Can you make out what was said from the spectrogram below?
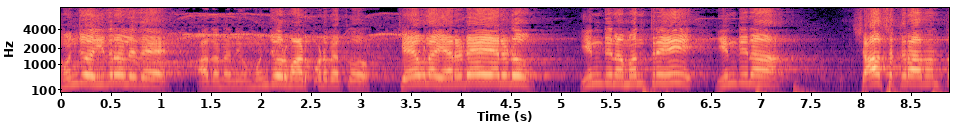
ಮುಂಜೂ ಇದರಲ್ಲಿದೆ. ಅದನ್ನು ನೀವು ಮಂಜೂರು ಮಾಡಿಕೊಡ್ಬೇಕು. ಕೇವಲ ಎರಡೇ ಎರಡು. ಇಂದಿನ ಮಂತ್ರಿ, ಇಂದಿನ ಶಾಸಕರಾದಂಥ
